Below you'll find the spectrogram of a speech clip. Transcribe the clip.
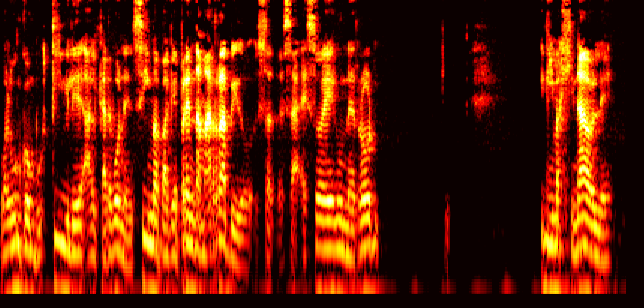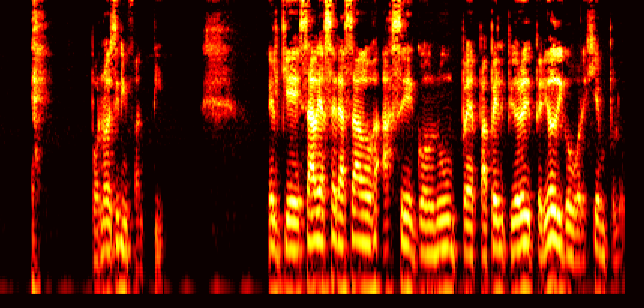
o algún combustible al carbón encima para que prenda más rápido. Eso es un error inimaginable, por no decir infantil. El que sabe hacer asados hace con un papel periódico, por ejemplo,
